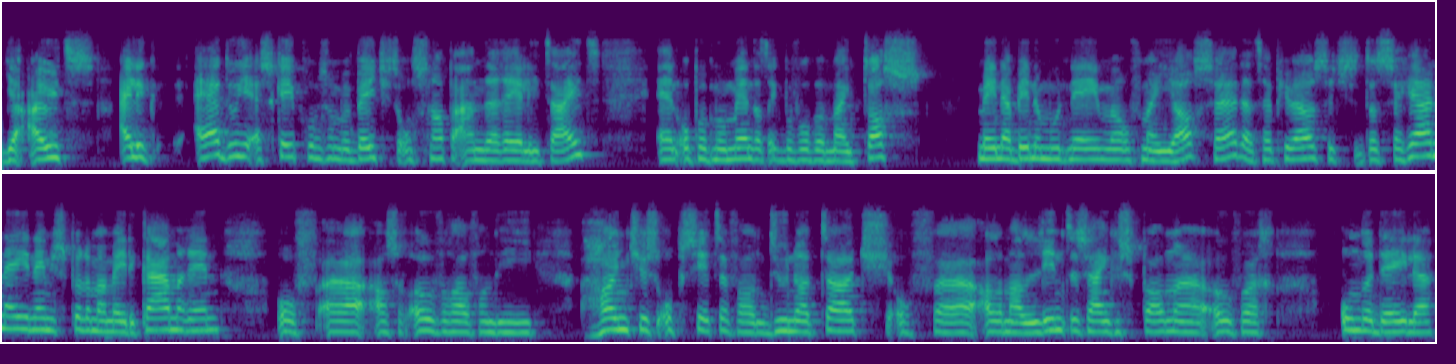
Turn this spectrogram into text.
je uit... Eigenlijk doe je escape rooms om een beetje te ontsnappen aan de realiteit. En op het moment dat ik bijvoorbeeld mijn tas mee naar binnen moet nemen of mijn jas. Hè, dat heb je wel. Dat, je, dat zeg ja, nee, je neemt je spullen maar mee de kamer in. Of uh, als er overal van die handjes op zitten van do not touch. Of uh, allemaal linten zijn gespannen over onderdelen.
